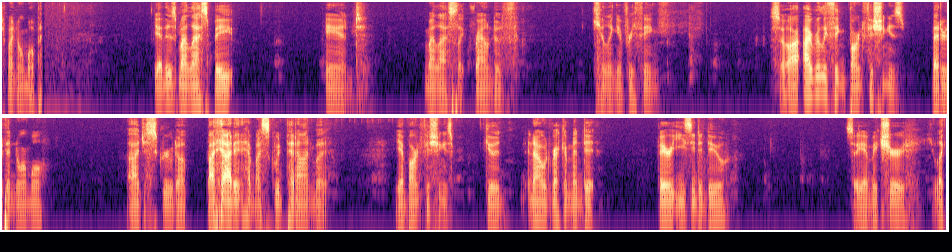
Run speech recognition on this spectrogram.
to my normal. Yeah, this is my last bait and my last like round of killing everything. So I, I really think barn fishing is better than normal. I just screwed up. I, I didn't have my squid pet on, but yeah, barn fishing is good and I would recommend it. Very easy to do. So yeah, make sure you like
